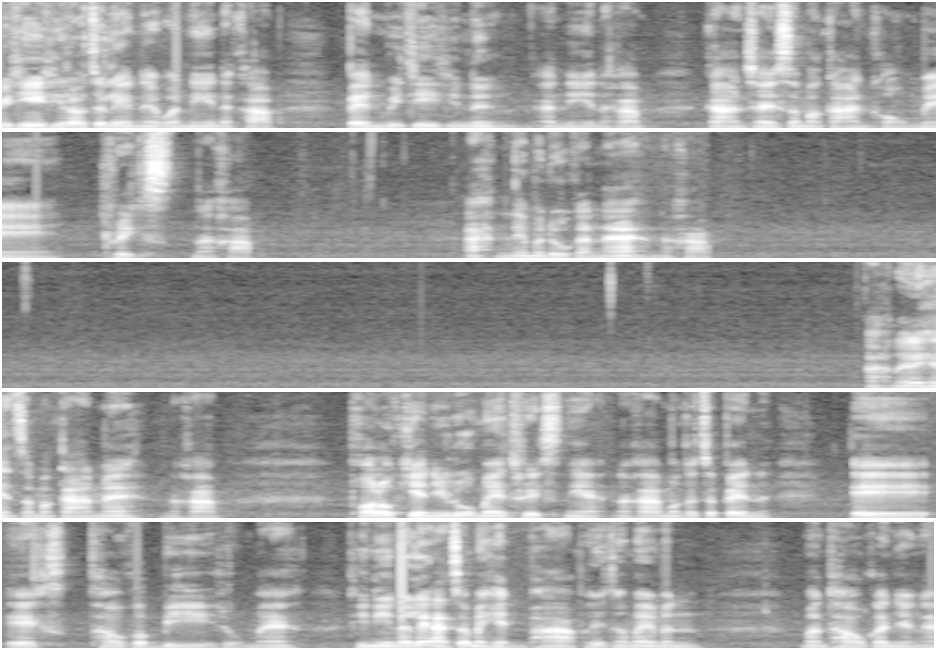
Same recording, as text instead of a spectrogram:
วิธีที่เราจะเรียนในวันนี้นะครับ เป็นวิธีที่ 1 อันนี้นะครับ การใช้สมการของ matrix นะครับ อะนี่มาดูกันนะนะครับ อะนี่ได้เห็นสมการไหมนะครับ พอเราเขียนอยู่รูป matrix เนี่ยนะครับ มันก็จะเป็น ax เท่ากับ b ถูกไหมทีนี้นักเรียนอาจจะไม่เห็นภาพ เฮ้ยทำไมมันมันเท่ากันยังไง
